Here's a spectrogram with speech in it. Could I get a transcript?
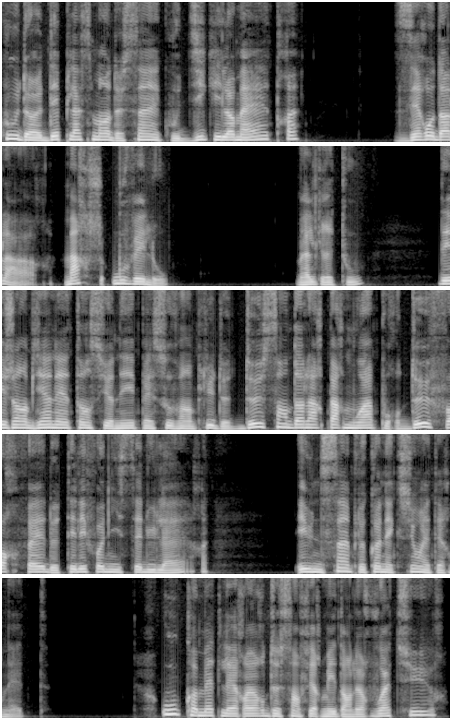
Coût d'un déplacement de 5 ou 10 kilomètres, 0 dollar. Marche ou vélo. Malgré tout, des gens bien intentionnés paient souvent plus de 200 dollars par mois pour deux forfaits de téléphonie cellulaire et une simple connexion Internet ou commettent l'erreur de s'enfermer dans leur voiture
